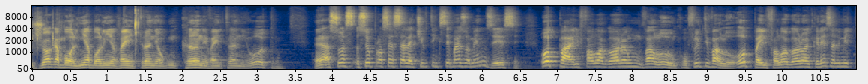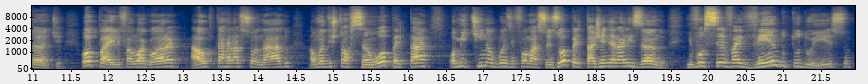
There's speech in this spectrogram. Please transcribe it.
joga a bolinha, a bolinha vai entrando em algum cano e vai entrando em outro? É, sua, o seu processo seletivo tem que ser mais ou menos esse. Opa, ele falou agora um valor, um conflito de valor. Opa, ele falou agora uma crença limitante. Opa, ele falou agora algo que está relacionado a uma distorção. Opa, ele está omitindo algumas informações. Opa, ele está generalizando. E você vai vendo tudo isso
